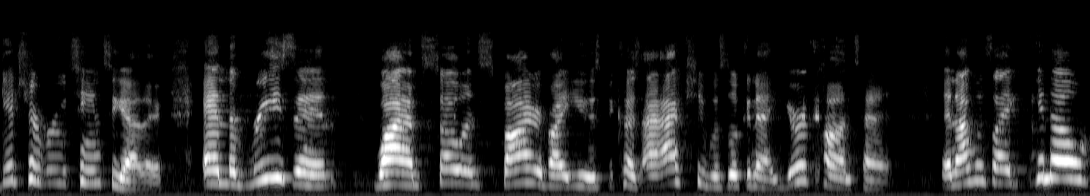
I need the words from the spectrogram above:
get your routine together. And the reason why I'm so inspired by you is because I actually was looking at your content and I was like, you know,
